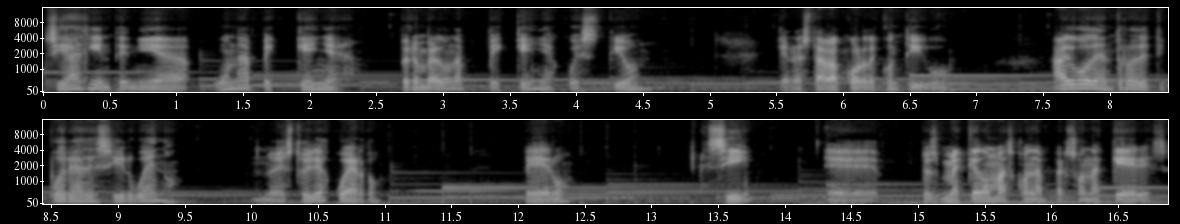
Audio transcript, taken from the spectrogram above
si alguien tenía una pequeña pero en verdad una pequeña cuestión que no estaba acorde contigo, algo dentro de ti podría decir, bueno, no estoy de acuerdo, pero sí, eh, pues me quedo más con la persona que eres,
